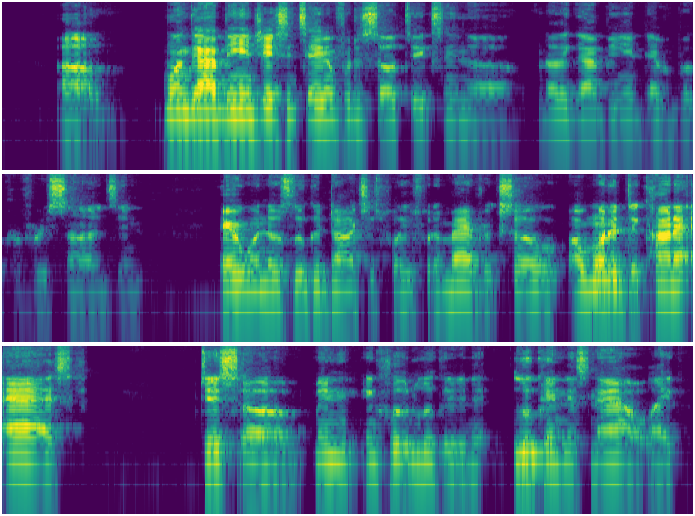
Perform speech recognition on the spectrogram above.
um one guy being Jayson Tatum for the Celtics, and uh, another guy being Devin Booker for the Suns, and everyone knows Luka Doncic plays for the Mavericks. So I wanted to kind of ask, just uh, in, include Luka Luka in this now, like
